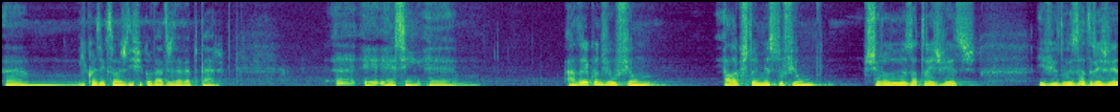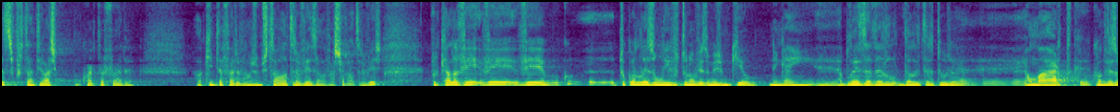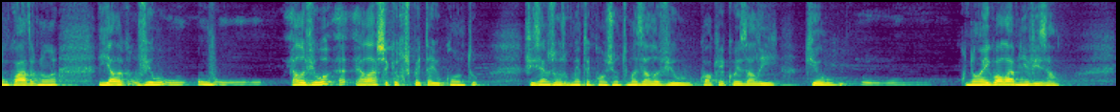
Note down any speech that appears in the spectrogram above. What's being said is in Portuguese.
Um, e quais é que são as dificuldades de adaptar? Uh, é, é, assim, uh, a Andrea quando viu o filme, ela gostou imenso do filme, chorou duas ou três vezes e viu duas ou três vezes, portanto eu acho que quarta-feira ou quinta-feira vamos mostrá-la outra vez, ela vai chorar outra vez porque ela vê, vê, vê. Tu, quando lês um livro, tu não vês o mesmo que eu. Ninguém. A beleza da, da literatura é uma arte que, quando vês um quadro, não. E ela viu. Um, um, ela viu. Ela acha que eu respeitei o conto, fizemos o argumento em conjunto, mas ela viu qualquer coisa ali que eu. que não é igual à minha visão.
